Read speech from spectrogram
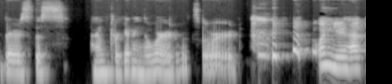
there's this I'm forgetting the word. What's the word? when you have,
